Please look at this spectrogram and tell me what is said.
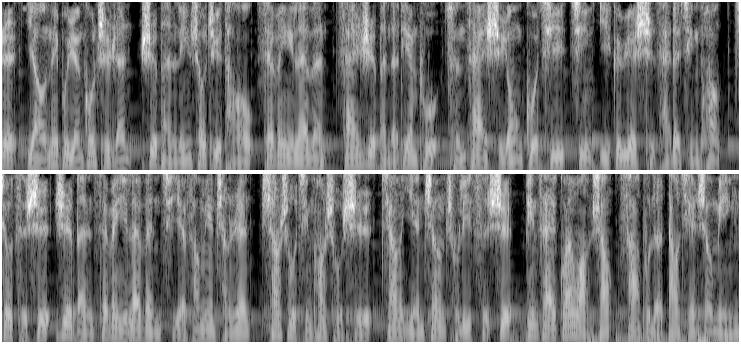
日有内部员工指认日本零售巨头 seven eleven 在日本的店铺存在使用过期近一个月食材的情况就此事日本 seven eleven 企业方面承认上述情况属实将严正处理此事并在官网上发布了道歉声明。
